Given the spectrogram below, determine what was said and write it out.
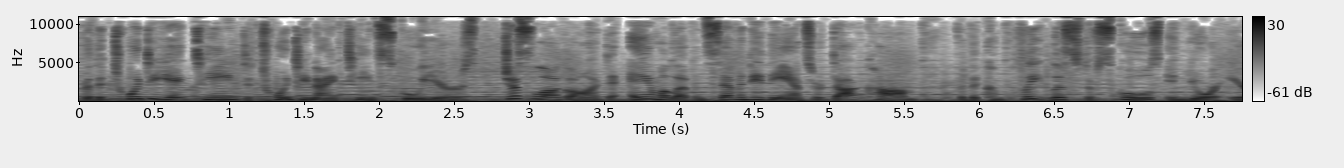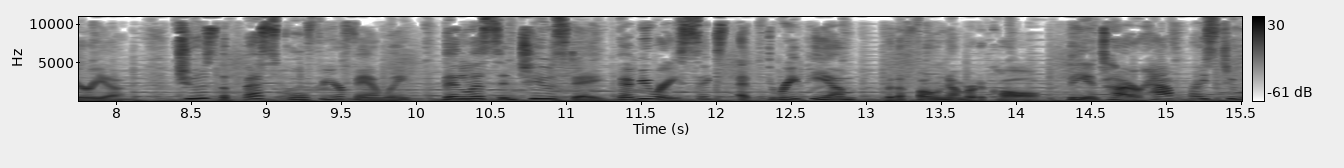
for the 2018 to 2019 school years. Just log on to am1170theanswer.com for the complete list of schools in your area. Choose the best school for your family, then listen Tuesday, February 6th at 3 p.m. for the phone number to call. The entire half price tuition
